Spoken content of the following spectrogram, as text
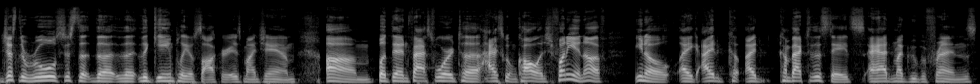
just the rules, just the the the, the gameplay of soccer is my jam. Um, but then fast forward to high school and college. Funny enough, you know, like I'd I'd come back to the states. I had my group of friends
